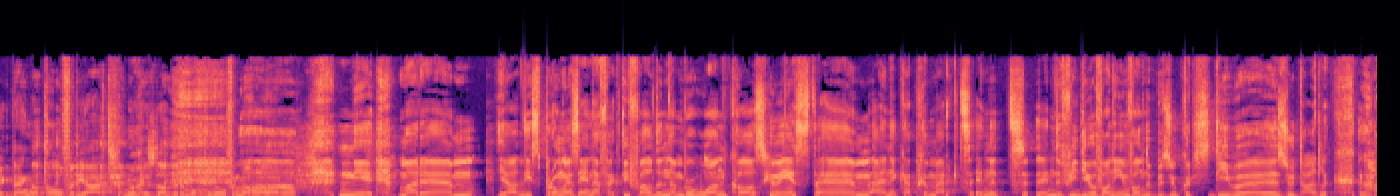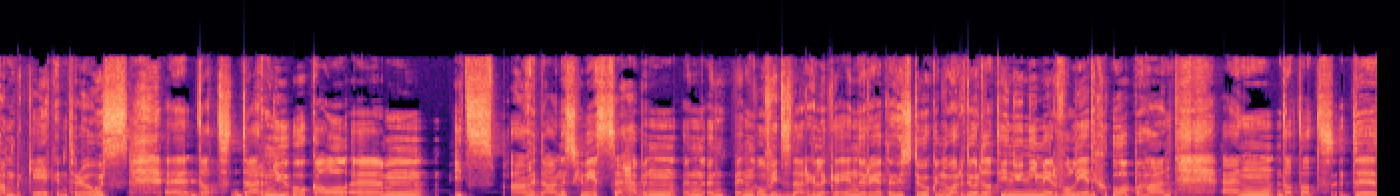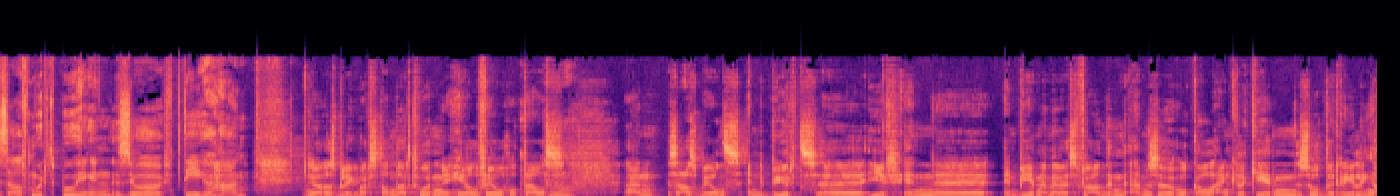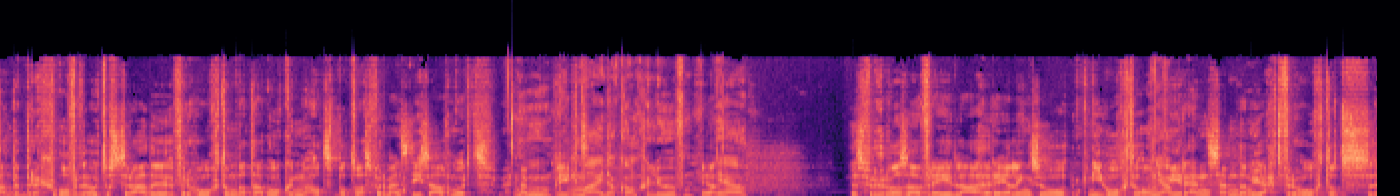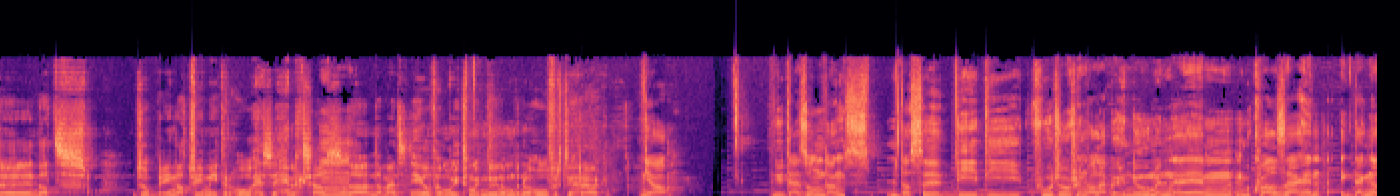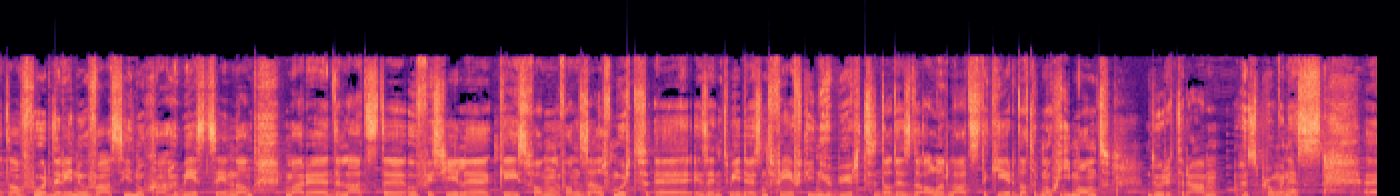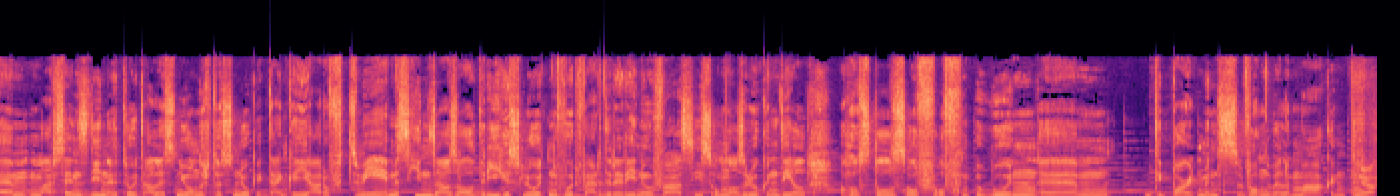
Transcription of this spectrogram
Ik denk dat het al verjaard genoeg is dat er een mopje over mag maken. Oh, nee, maar ehm, ja, die sprongen zijn effectief wel de number one cause geweest. Ehm, en ik heb gemerkt in, het, in de video van een van de bezoekers, die we zo dadelijk gaan bekijken trouwens, eh, dat daar nu ook al ehm, iets aan gedaan is geweest. Ze hebben een, een pin of iets dergelijks in de ruiten gestoken, waardoor dat die nu niet meer volledig open gaan en dat dat de zelfmoordpogingen zo tegengaan. Ja, dat is blijkbaar standaard geworden in heel veel hotels. En zelfs bij ons in de buurt, eh, hier in, uh, in Beernem in West-Vlaanderen, hebben ze ook al enkele keren zo de reling aan de brug over de autostrade verhoogd, omdat dat ook een hotspot was voor mensen die zelfmoord hebben gepleegd. Maar dat kan geloven. Ja. ja. Dus vroeger was dat een vrij lage reiling, zo kniehoogte ongeveer. En ze hebben dat nu echt verhoogd tot uh, dat zo bijna twee meter hoog is eigenlijk zelfs. Dat, dat mensen heel veel moeite moeten doen om er nog over te geraken. Ja. Nu, desondanks dat ze die, die voorzorgen al hebben genomen, ehm, moet ik wel zeggen, ik denk dat dat voor de renovatie nog gaat geweest zijn dan. Maar uh, de laatste officiële case van, van zelfmoord uh, is in 2015 gebeurd. Dat is de allerlaatste keer dat er nog iemand door het raam gesprongen is. Um, maar sindsdien, het hotel is nu ondertussen ook, ik denk een jaar of twee, misschien zelfs al drie gesloten voor verdere renovaties. Omdat er ook een deel hostels of, of woon um, departments van willen maken. Ja.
